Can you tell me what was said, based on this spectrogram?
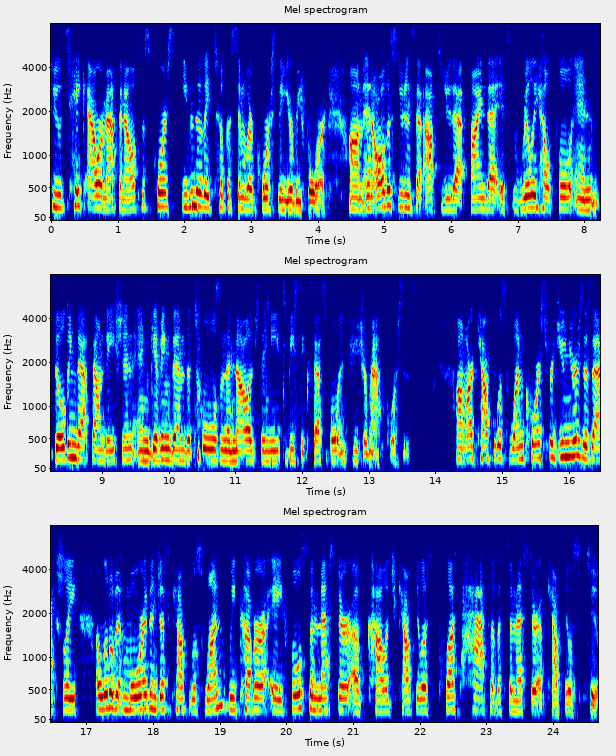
to take our math analysis course, even though they took a similar course the year before. Um, and all the students that opt to do that find that it's really helpful in building that foundation and giving them the tools and the knowledge they need to be successful in future math courses. Um, our Calculus 1 course for juniors is actually a little bit more than just Calculus 1. We cover a full semester of college calculus plus half of a semester of Calculus 2.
